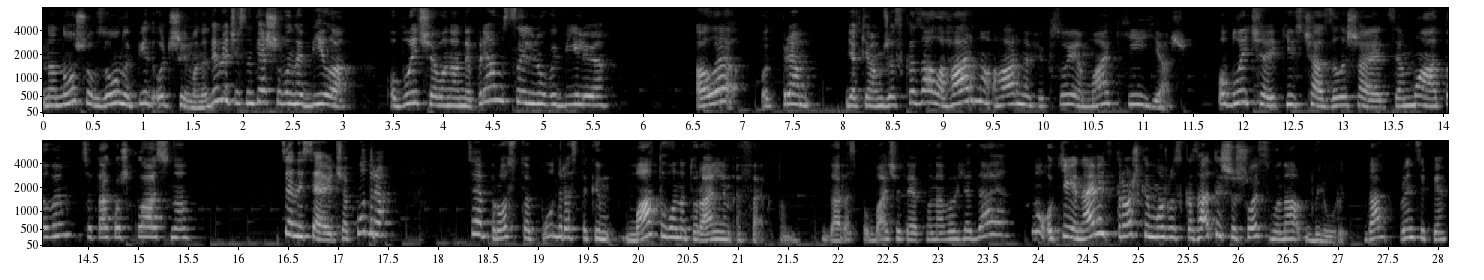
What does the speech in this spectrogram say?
наношу в зону під очима. Не дивлячись на те, що вона біла, обличчя вона не прям сильно вибілює, але от прям, як я вам вже сказала, гарно, гарно фіксує макіяж. Обличчя якийсь час залишається матовим, це також класно. Це не сяюча пудра, це просто пудра з таким матово-натуральним ефектом. Зараз побачите, як вона виглядає. Ну, окей, навіть трошки можу сказати, що щось вона блюрить. Да? В принципі,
